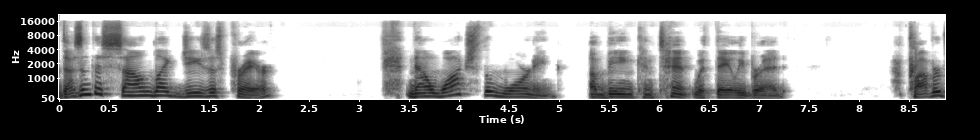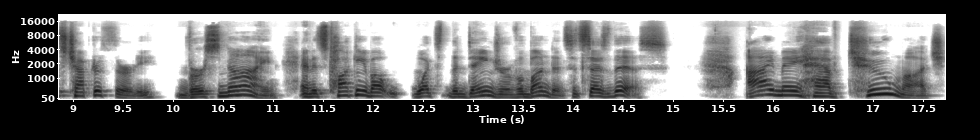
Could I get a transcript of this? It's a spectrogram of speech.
Doesn't this sound like Jesus' prayer? Now watch the warning of being content with daily bread. Proverbs chapter 30, verse 9. And it's talking about what's the danger of abundance. It says this, I may have too much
